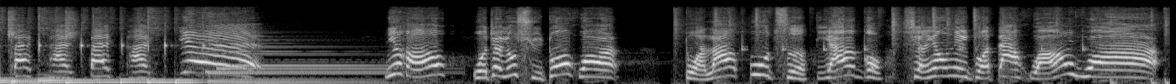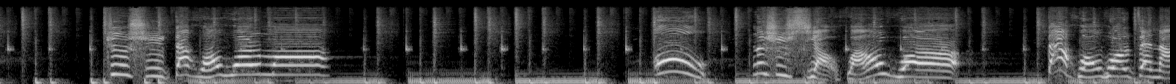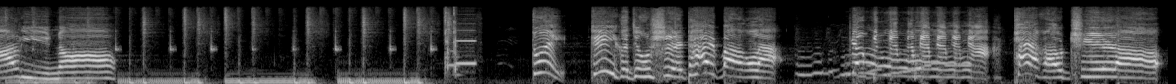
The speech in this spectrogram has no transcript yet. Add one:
backpack backpack 耶！你好，我这儿有许多花儿。朵拉、布茨、迪亚狗想要那朵大黄花。这是大黄花吗？那是小黄花。大黄花在哪里呢？对，这个就是，太棒了！喵喵喵喵喵喵喵喵，太好吃了！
